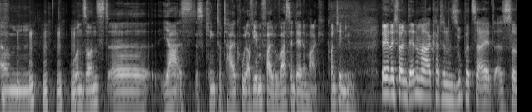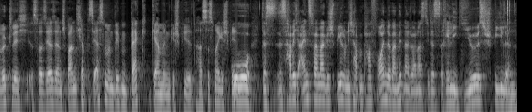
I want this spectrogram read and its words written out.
Ähm, und sonst, äh, ja, es, es klingt total cool. Auf jeden Fall, du warst in Dänemark. Continue. Ja, genau, ich war in Dänemark, hatte eine super Zeit. Also es war wirklich, es war sehr, sehr entspannt. Ich habe das erste Mal im Leben Backgammon gespielt. Hast du es mal gespielt? Oh, das, das habe ich ein, zwei Mal gespielt und ich habe ein paar Freunde bei Midnight Runners, die das religiös spielen.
